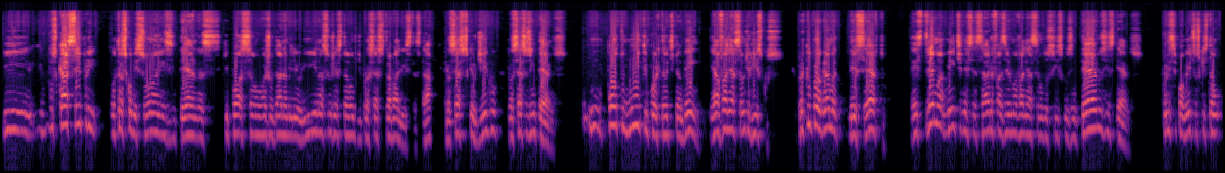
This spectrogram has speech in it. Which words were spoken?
e buscar sempre outras comissões internas que possam ajudar na melhoria e na sugestão de processos trabalhistas, tá? Processos que eu digo, processos internos. Um ponto muito importante também é a avaliação de riscos. Para que o programa dê certo, é extremamente necessário fazer uma avaliação dos riscos internos e externos, principalmente os que estão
